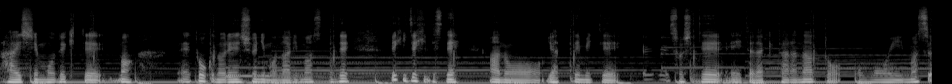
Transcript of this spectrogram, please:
配信もできて、まあ、トークの練習にもなりますので、ぜひぜひですね、あのやってみてそしていただけたらなと思います。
